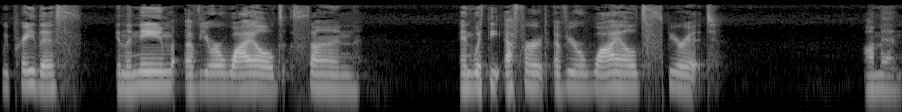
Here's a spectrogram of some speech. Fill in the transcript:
We pray this in the name of your wild Son and with the effort of your wild Spirit. Amen.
